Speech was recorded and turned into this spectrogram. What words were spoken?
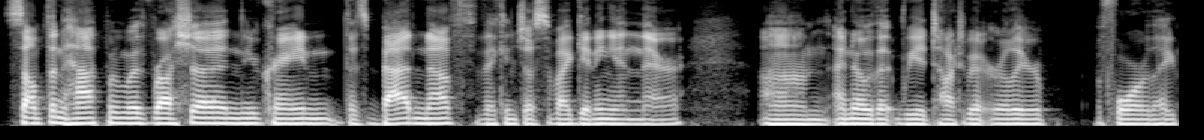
something to happen with Russia and Ukraine that's bad enough that they can justify getting in there. Um, I know that we had talked about earlier before, like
